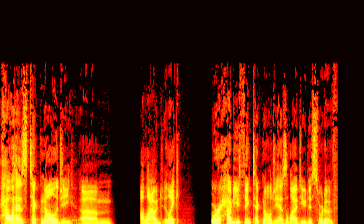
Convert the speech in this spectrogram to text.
how has technology um, allowed, like, or how do you think technology has allowed you to sort of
